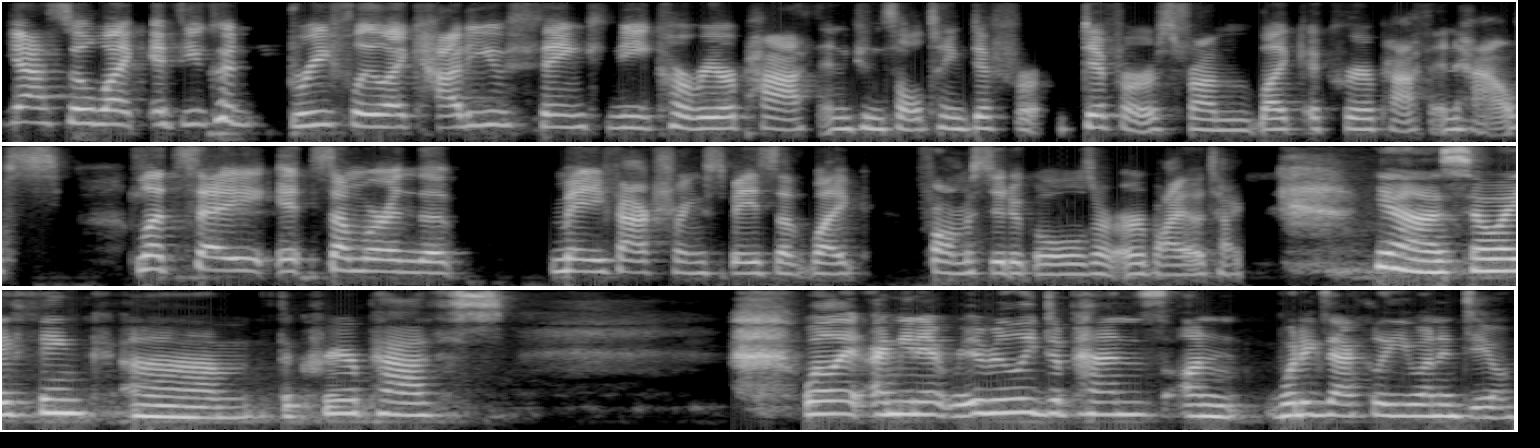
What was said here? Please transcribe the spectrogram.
Yeah, so like if you could briefly like how do you think the career path in consulting differ differs from like a career path in-house? Let's say it's somewhere in the manufacturing space of like pharmaceuticals or, or biotech. Yeah, so I think um, the career paths well, it, I mean, it, it really depends on what exactly you want to do,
